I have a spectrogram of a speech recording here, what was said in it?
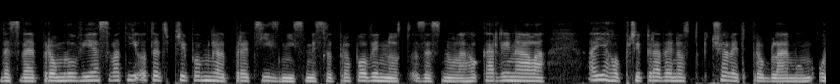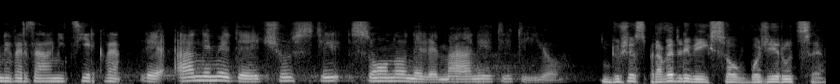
Ve své promluvě svatý otec připomněl precízní smysl pro povinnost zesnulého kardinála a jeho připravenost k čelit problémům univerzální církve. Duše spravedlivých jsou v boží ruce.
